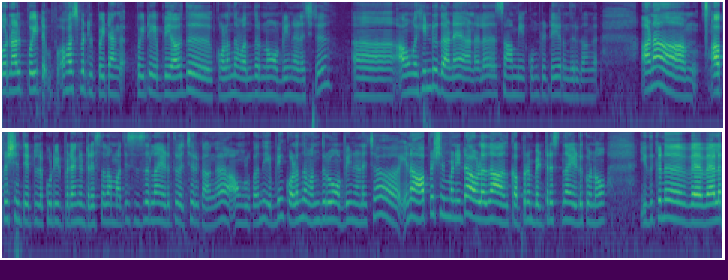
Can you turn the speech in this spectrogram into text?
ஒரு நாள் போயிட்டு ஹாஸ்பிட்டல் போயிட்டாங்க. போயிட்டு எப்படியாவது குழந்தை வந்துடணும் அப்படின்னு நினச்சிட்டு அவங்க ஹிந்து தானே அதனால் சாமியை கும்பிட்டுட்டே இருந்திருக்காங்க. ஆனால் ஆப்ரேஷன் தேட்டரில் கூட்டிகிட்டு போயிட்டாங்க ட்ரெஸ் எல்லாம் மாற்றி சிசர்லாம் எடுத்து வச்சுருக்காங்க. அவங்களுக்கு வந்து எப்படியும் குழந்தை வந்துடும் அப்படின்னு நினச்சா ஏன்னா ஆப்ரேஷன் பண்ணிவிட்டு அவ்வளோதான் அதுக்கப்புறம் பெட் ரெஸ்ட் தான் எடுக்கணும். இதுக்குன்னு வே வேலை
